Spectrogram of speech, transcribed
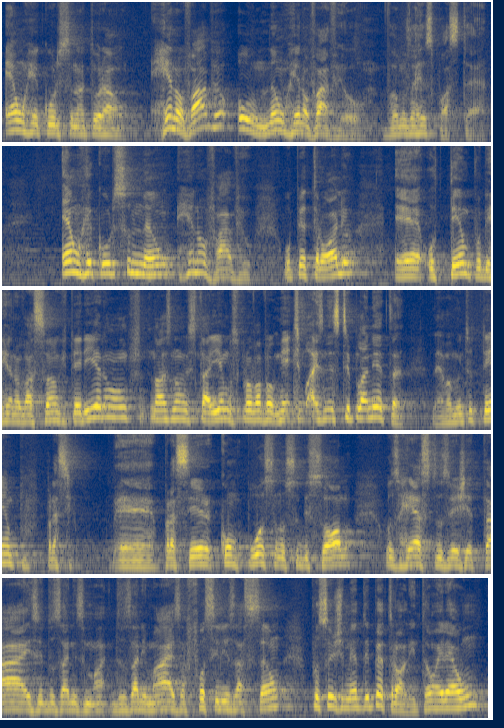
é um recurso natural renovável ou não renovável? Vamos à resposta. É um recurso não renovável. O petróleo, é, o tempo de renovação que teria, não, nós não estaríamos provavelmente mais neste planeta. Leva muito tempo para se é, para ser composto no subsolo os restos vegetais e dos, anima dos animais, a fossilização para o surgimento de petróleo. Então, ele é um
